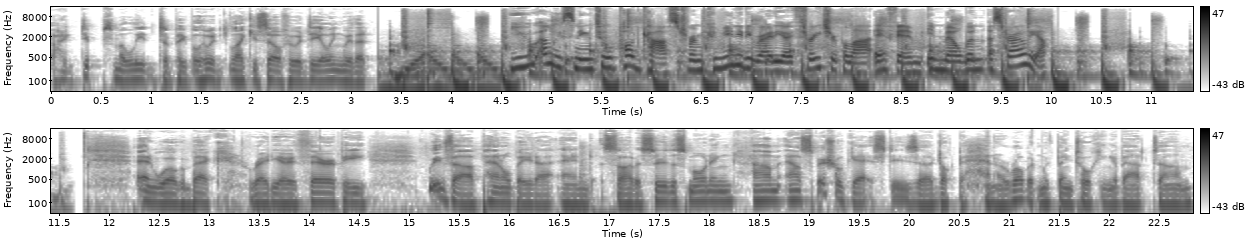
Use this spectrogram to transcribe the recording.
I dips my lid to people who are like yourself who are dealing with it. You are listening to a podcast from Community Radio 3RRR FM in Melbourne, Australia. And welcome back, Radiotherapy, with uh, Panel Beater and Cyber Sue this morning. Um, our special guest is uh, Dr. Hannah Robert, and we've been talking about um,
